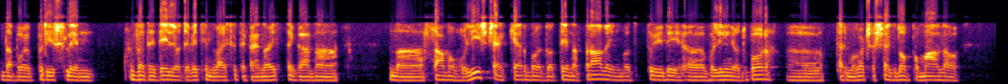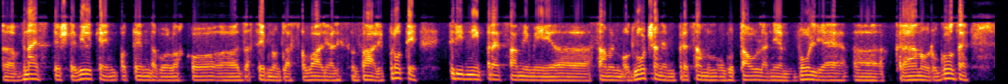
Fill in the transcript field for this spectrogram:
da bodo prišli v nedeljo 29.11. na, na samo volišče, ker bodo te naprave in bo tudi uh, volilni odbor uh, ter mogoče še kdo pomagal uh, vnesti te številke in potem, da bo lahko uh, zasebno glasovali ali so za ali proti. Tri dni pred samimi, uh, samim odločanjem, pred samim ugotavljanjem volje uh, krajanov Rogoze, uh,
